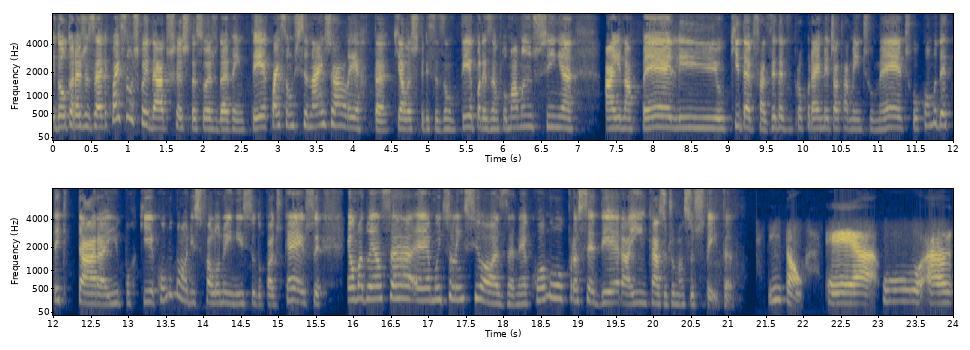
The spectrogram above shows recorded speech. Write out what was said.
e doutora Gisele, quais são os cuidados que as pessoas devem ter? Quais são os sinais de alerta que elas precisam ter? Por exemplo, uma manchinha aí na pele, o que deve fazer? Deve procurar imediatamente o médico? Como detectar aí? Porque, como o Maurício falou no início do podcast, é uma doença é, muito silenciosa, né? Como proceder aí em caso de uma suspeita? Então, é, o, a,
